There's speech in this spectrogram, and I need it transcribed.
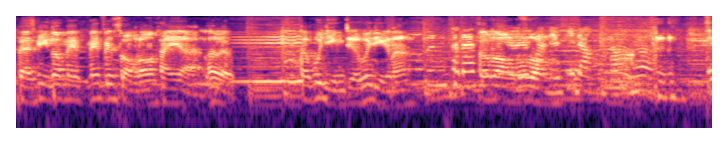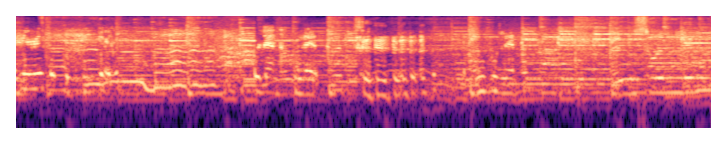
แฟนพี่ก็ไม่ไม่เป็นสองรองใครอะถ้าแบบถ้าผู้หญิงเจอผู้หญิงนะถ้าได้สติในวันนี้พี่ดังนะพี่ไม่สติพี่เก็บมาคุณเล่นนะคุณเล่นคุณเล่นนะ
